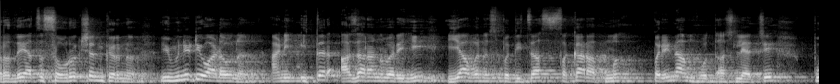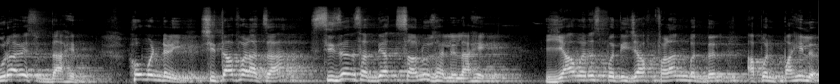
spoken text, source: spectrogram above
हृदयाचं संरक्षण करणं इम्युनिटी वाढवणं आणि इतर आजारांवरही या वनस्पतीचा सकारात्मक परिणाम होत असल्याचे पुरावेसुद्धा आहेत. हो मंडळी सीताफळाचा सीझन सध्या चालू झालेला आहे. या वनस्पतीच्या फळांबद्दल आपण पाहिलं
